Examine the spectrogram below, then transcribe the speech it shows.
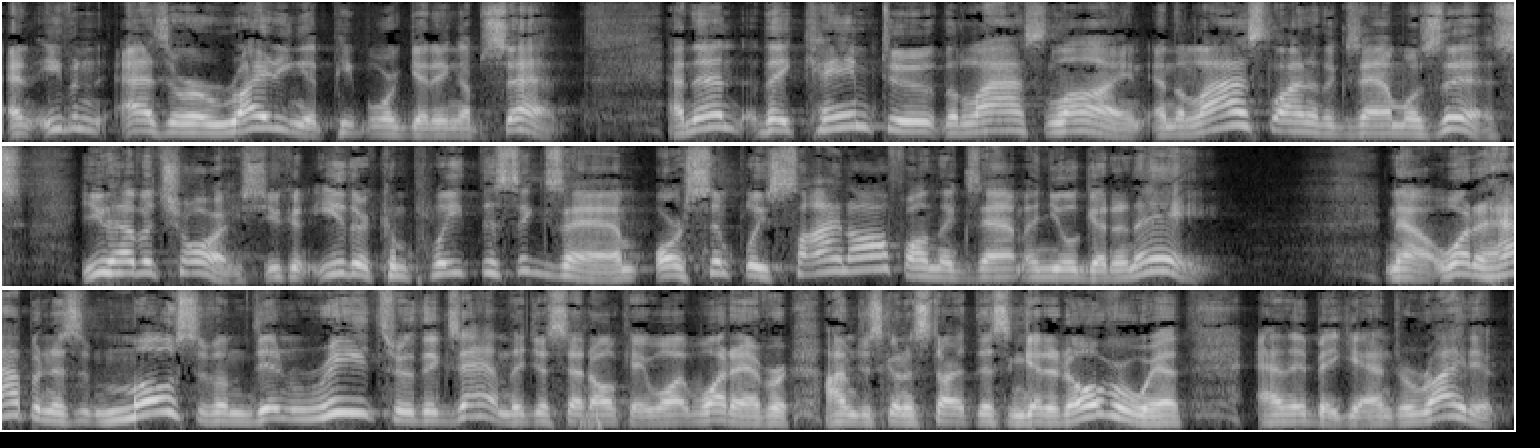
and even as they were writing it, people were getting upset. And then they came to the last line, and the last line of the exam was this You have a choice. You can either complete this exam or simply sign off on the exam and you'll get an A. Now, what had happened is most of them didn't read through the exam. They just said, okay, well, whatever. I'm just going to start this and get it over with. And they began to write it.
